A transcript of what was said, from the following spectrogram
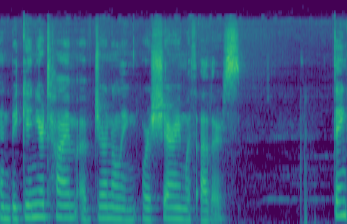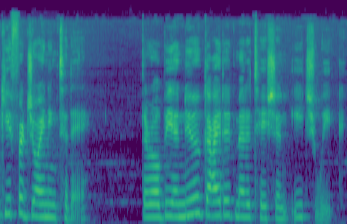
and begin your time of journaling or sharing with others. Thank you for joining today. There will be a new guided meditation each week,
